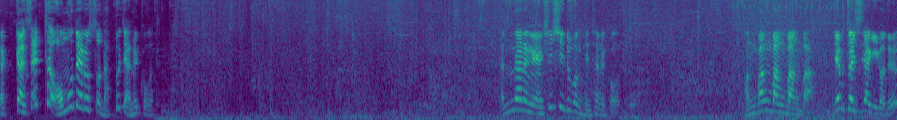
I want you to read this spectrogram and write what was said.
약간 세트 어모대로서 나쁘지 않을 것 같은데. 단단은 그냥 CC 두 번 괜찮을 것 같고. 방방방방방. 이제부터 시작이거든.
